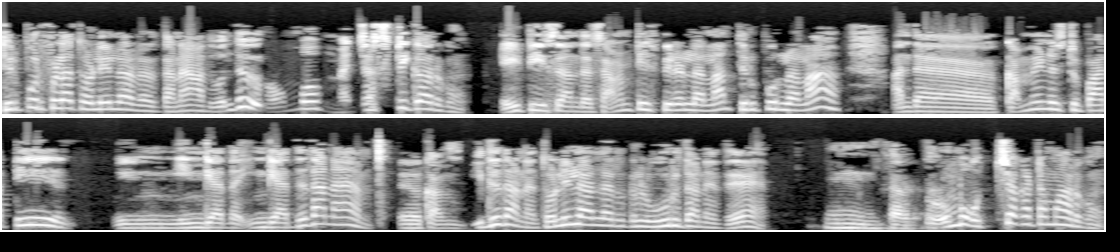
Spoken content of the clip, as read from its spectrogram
திருப்பூர் ஃபுல்லா தொழிலாளர் தானே அது வந்து ரொம்ப மெஜஸ்டிக்கா இருக்கும். எயிட்டிஸ் அந்த செவன்டிஸ் பீரியட்ல எல்லாம் திருப்பூர்ல எல்லாம் அந்த கம்யூனிஸ்ட் பார்ட்டி இங்க இங்க அதுதானே இதுதானே தொழிலாளர்கள் ஊர் தானே இது? ரொம்ப உச்சகட்டமா இருக்கும்.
